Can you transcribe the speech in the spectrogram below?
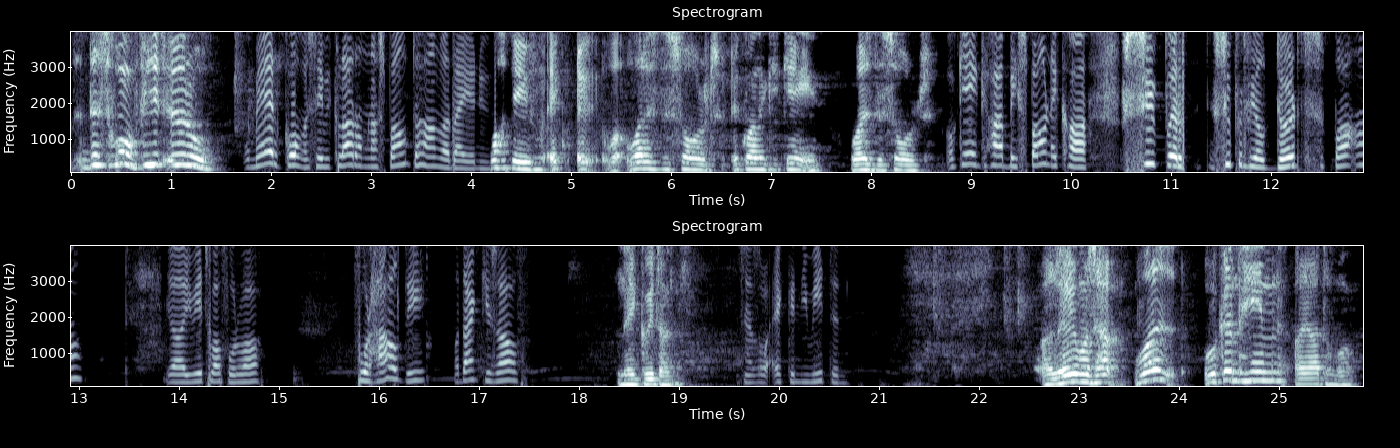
Het is gewoon 4 euro. Hoe meer, kom, zijn we klaar om naar spawn te gaan? Waar ben je nu? Oké, Wacht even, ik, ik, wa- wat is de soort? Ik wil een keer kijken. Wat is de soort? ik ga bij spawn, ik ga super, super veel dirt pakken. Ja, je weet wel voor wat. Voor haalt, hé. Wat denk je zelf? Nee, ik weet dat niet. Dat zou ik niet weten. Alleen maar ze. Wat is... We kunnen geen... Ah ja, toch wel.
